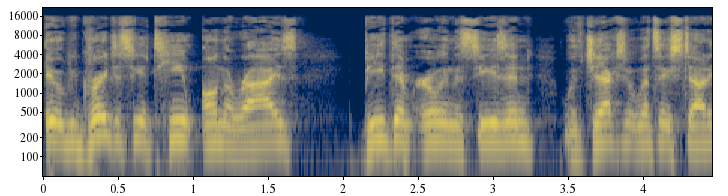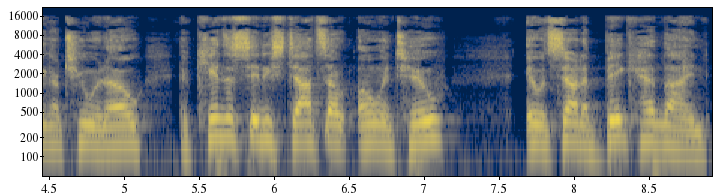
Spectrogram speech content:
It would be great to see a team on the rise beat them early in the season with Jacksonville, let's say, starting out 2 0. If Kansas City starts out 0 2, it would start a big headline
